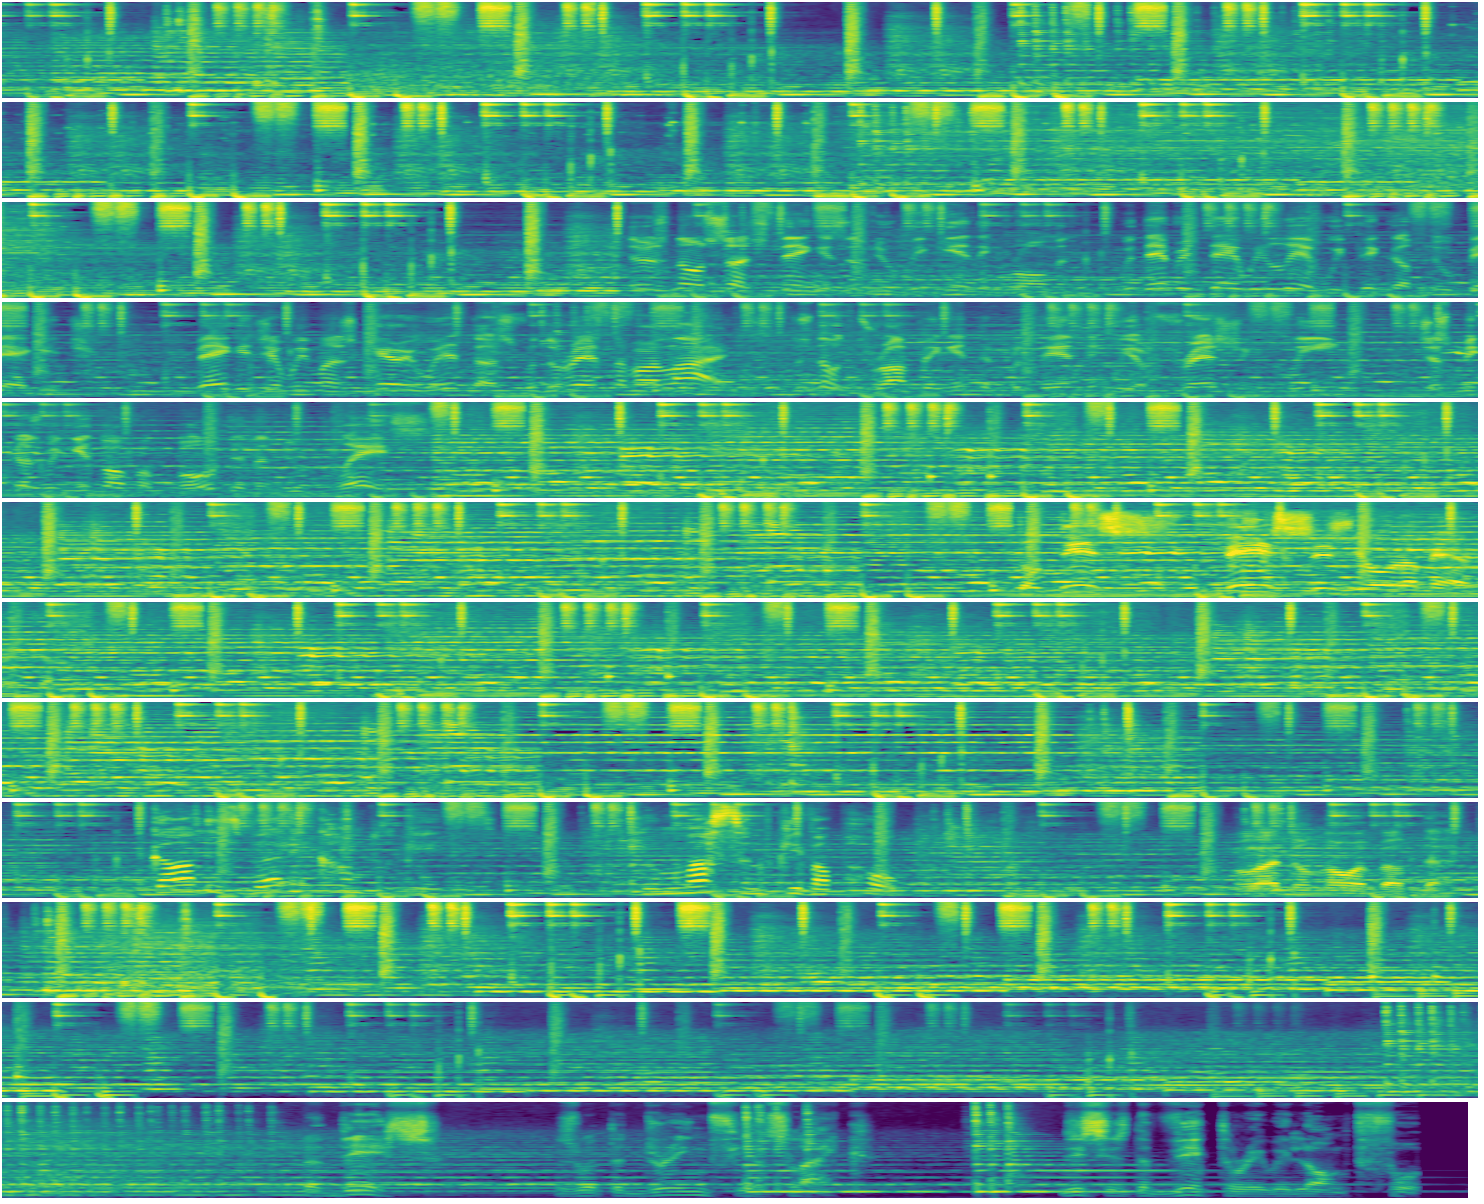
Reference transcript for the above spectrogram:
No such thing as a new beginning, Roman. With every day we live, we pick up new baggage. Baggage that we must carry with us for the rest of our lives. There's no dropping it and pretending we are fresh and clean just because we get off a boat in a new place. So this, this is your America. God is very complicated. You mustn't give up hope. Well, I don't know about that. But this is what the dream feels like. This is the victory we longed for.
